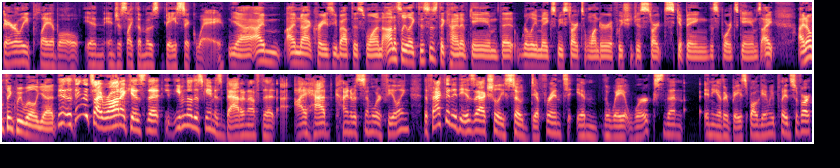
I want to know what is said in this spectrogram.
barely playable in, in just like the most basic way. Yeah, I'm I'm not crazy about this one. Honestly, like this is the kind of game that really makes me start to wonder if we should just start skipping the sports games. I I don't think we will yet. The, the thing that's ironic is that even though this game is bad enough that I- I had kind of a similar feeling, the fact that it is actually so different in the way it works than any other baseball game we played so far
